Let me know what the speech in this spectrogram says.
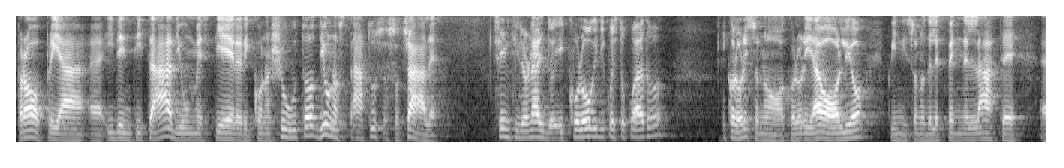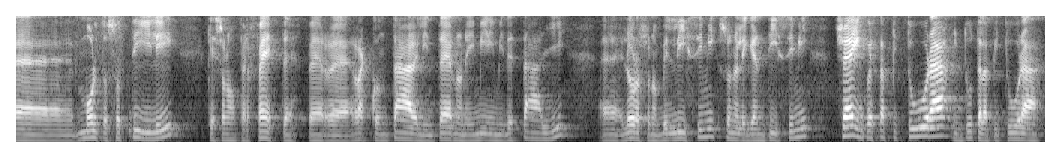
propria eh, identità, di un mestiere riconosciuto, di uno status sociale. Senti Leonardo, i colori di questo quadro? I colori sono colori a olio, quindi sono delle pennellate eh, molto sottili che sono perfette per eh, raccontare l'interno nei minimi dettagli. Eh, loro sono bellissimi, sono elegantissimi. C'è in questa pittura, in tutta la pittura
